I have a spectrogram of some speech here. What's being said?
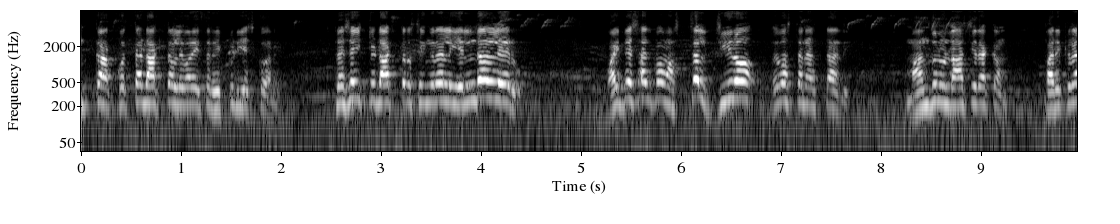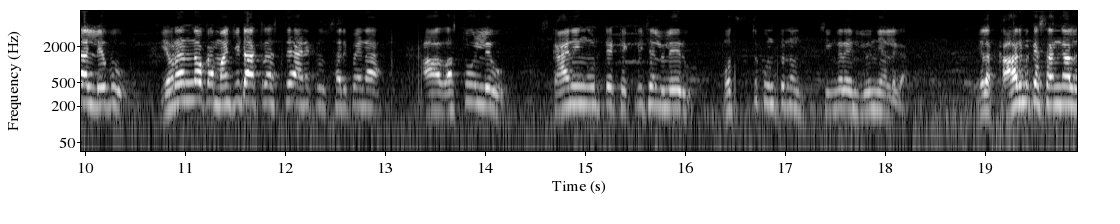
ఇంకా కొత్త డాక్టర్లు ఎవరైతే రిక్రూట్ చేసుకోవాలి? స్పెషలిస్ట్ డాక్టర్ సింగరేళ్ళు ఎందరూ లేరు. వైద్య సదుపాయం అస్సలు జీరో వ్యవస్థ నడుస్తుంది మందులు నాసి రకం పరికరాలు లేవు. ఎవరన్నా ఒక మంచి డాక్టర్ వస్తే ఆయనకు సరిపోయిన ఆ వస్తువులు లేవు. స్కానింగ్ ఉంటే టెక్నీషియన్లు లేరు. మొత్తుకుంటున్నాం సింగరేణి యూనియన్లుగా. ఇలా కార్మిక సంఘాలు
